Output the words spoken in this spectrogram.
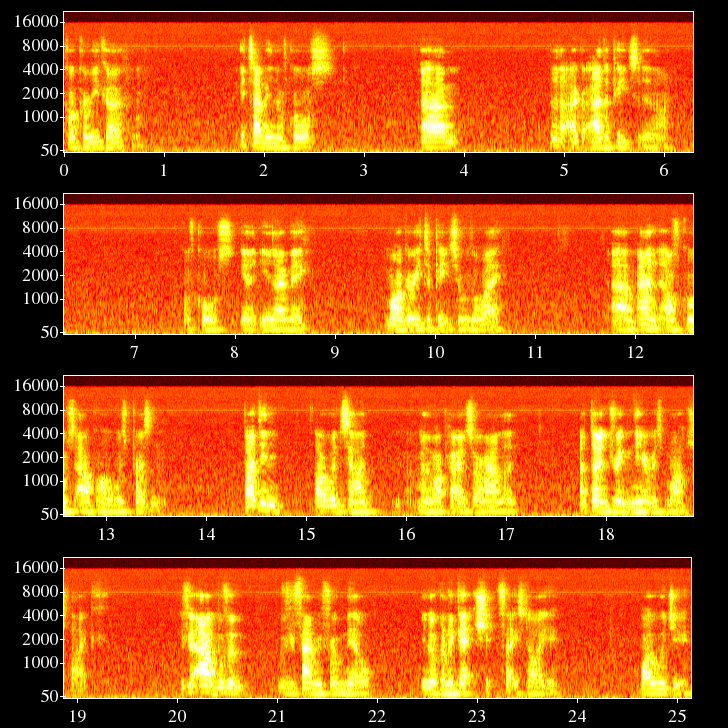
Cocorico, Italian of course. Um, I got I had a pizza, didn't I? Of course. You, you know me. Margarita pizza all the way. Um, and of course, alcohol was present. But I didn't. I wouldn't say I, when my parents are around. I, I don't drink near as much. Like, if you're out with a with your family for a meal, you're not gonna get shit faced, are you? Why would you?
